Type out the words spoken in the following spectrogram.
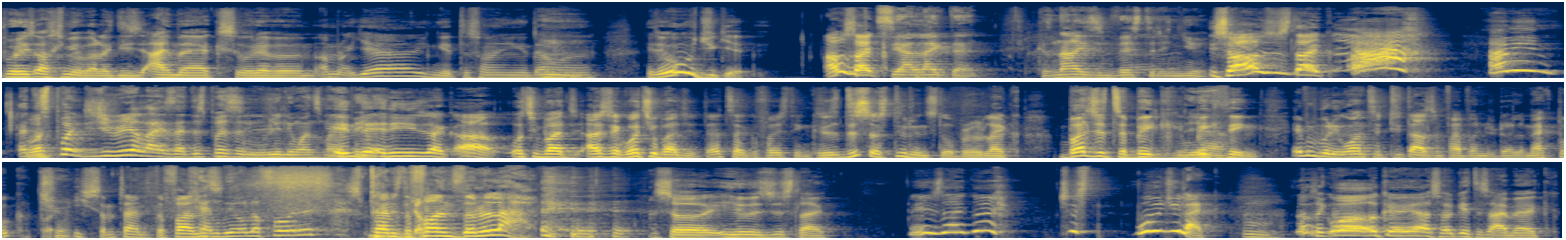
bro, he's asking me about like these iMacs or whatever. I'm like, yeah, you can get this one, you can get that one. He's like, what would you get? I was like, See, I like that because now he's invested in you. so I was just like, ah, I mean, At what- this point, did you realize that this person really wants my and, opinion? and he's like, ah, what's your budget? I was like, what's your budget? That's like the first thing because this is a student store, bro. Like, budget's a big, big thing. Everybody wants a two thousand five hundred dollar MacBook. True. eesh, Sometimes the funds, Can we all afford it? sometimes the funds don't allow. so he was just like, he's like, eh, just what would you like? And I was like, well, okay, yeah. So I get this iMac.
